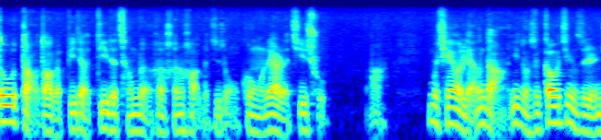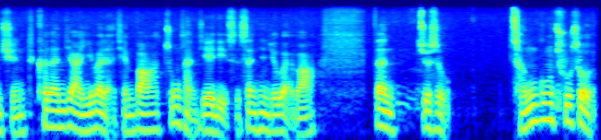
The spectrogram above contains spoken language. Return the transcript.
都找到了比较低的成本和很好的这种供应链的基础。目前有两档，一种是高净值人群，客单价一万两千八，中产阶级是三千九百八，但就是成功出售，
